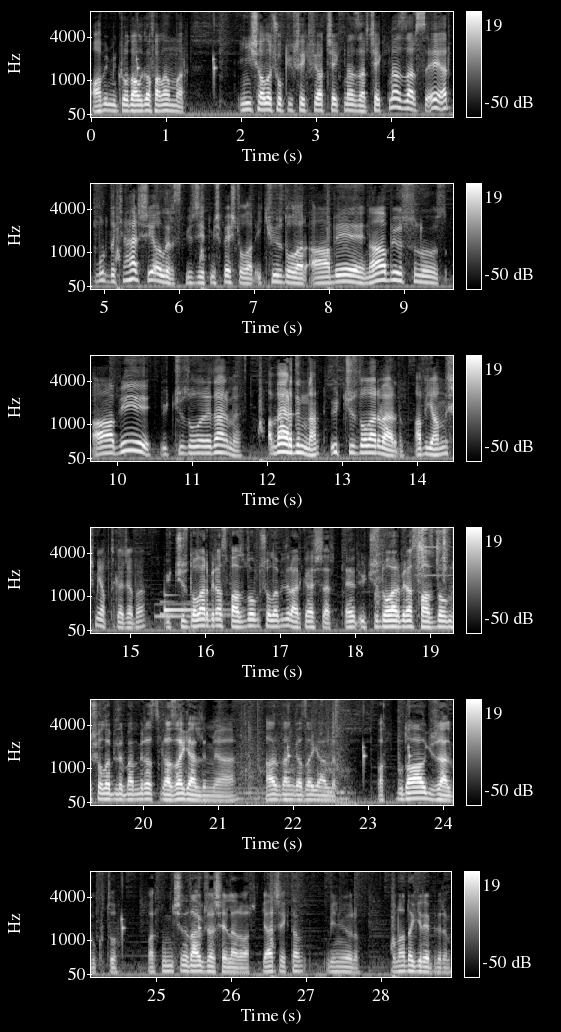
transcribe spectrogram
abi mikrodalga falan var. İnşallah çok yüksek fiyat çekmezler. Çekmezlerse eğer buradaki her şeyi alırız. 175 dolar, 200 dolar. Abi ne yapıyorsunuz? Abi 300 dolar eder mi? Verdim lan. 300 dolar verdim. Abi yanlış mı yaptık acaba? 300 dolar biraz fazla olmuş olabilir arkadaşlar. Evet 300 dolar biraz fazla olmuş olabilir. Ben biraz gaza geldim ya. Harbiden gaza geldim. Bak bu daha güzel bu kutu. Bak bunun içinde daha güzel şeyler var. Gerçekten bilmiyorum. Buna da girebilirim.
